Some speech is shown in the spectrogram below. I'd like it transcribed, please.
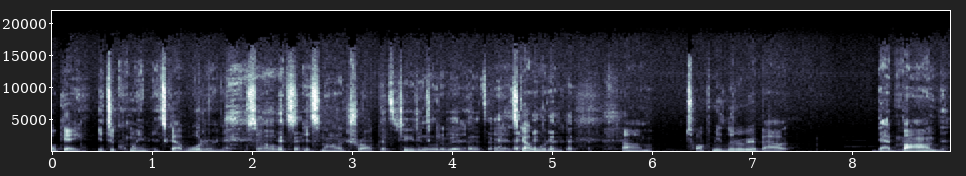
okay, it's a Quint. It's got water in it, so it's it's not a truck. That's cheating a little bit, yeah, but it's yeah, it's got water in it. Um, talk to me a little bit about that bond,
